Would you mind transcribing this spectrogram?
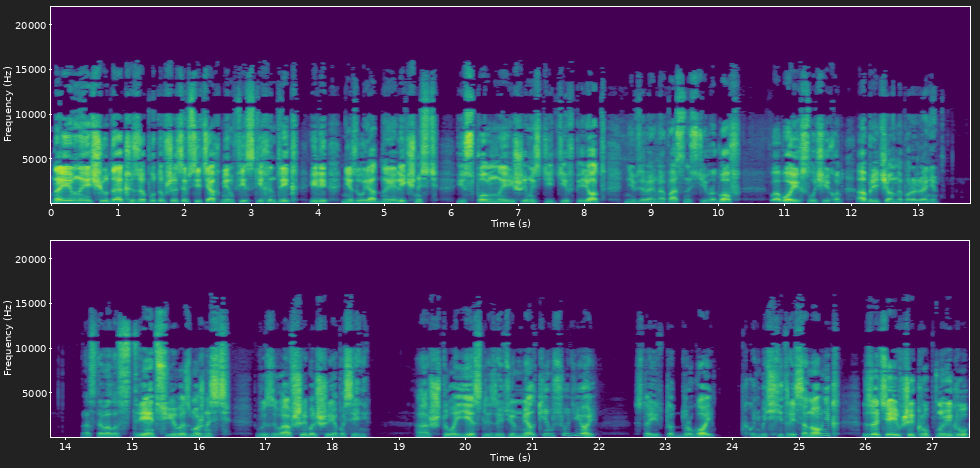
Наивный чудак, запутавшийся в сетях мемфисских интриг, или незаурядная личность, исполненная решимости идти вперед, невзирая на опасности и врагов? В обоих случаях он обречен на поражение. Оставалась третья возможность вызывавшие большие опасения. А что, если за этим мелким судьей стоит кто-то другой, какой-нибудь хитрый сановник, затеявший крупную игру,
